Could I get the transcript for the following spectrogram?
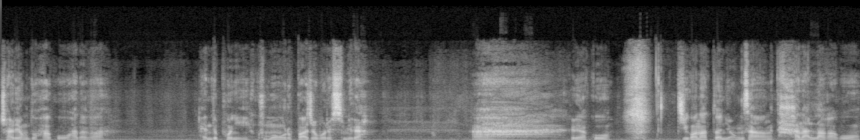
촬영도 하고 하다가 핸드폰이 구멍으로 빠져버렸습니다. 아 그래갖고 찍어놨던 영상 다 날라가고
